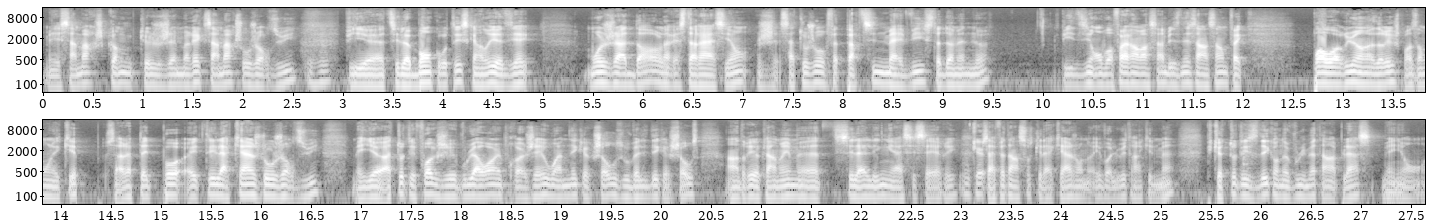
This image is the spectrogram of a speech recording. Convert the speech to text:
mais ça marche comme que j'aimerais que ça marche aujourd'hui. Mhm. Puis, euh, tu sais, le bon côté, ce qu'André a dit, moi, j'adore la restauration, ça a toujours fait partie de ma vie, ce domaine-là. Puis, il dit, on va faire avancer en business ensemble. Fait que, pas avoir eu André, je pense, dans mon équipe, ça aurait peut-être pas été la cage d'aujourd'hui, mais il y a, à toutes les fois que j'ai voulu avoir un projet ou amener quelque chose ou valider quelque chose, André a quand même, euh, c'est la ligne assez serrée. Ça a fait en sorte que la cage, on a évolué tranquillement, puis que toutes les idées qu'on a voulu mettre en place, mais ben, ils, ont,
